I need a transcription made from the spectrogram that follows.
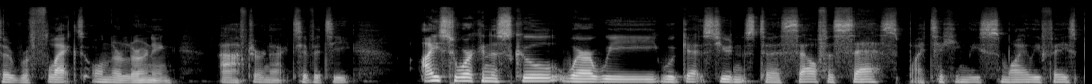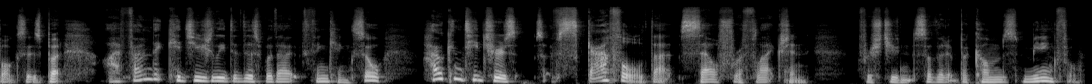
to reflect on their learning after an activity? I used to work in a school where we would get students to self assess by ticking these smiley face boxes, but I found that kids usually did this without thinking. So, how can teachers sort of scaffold that self reflection for students so that it becomes meaningful?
